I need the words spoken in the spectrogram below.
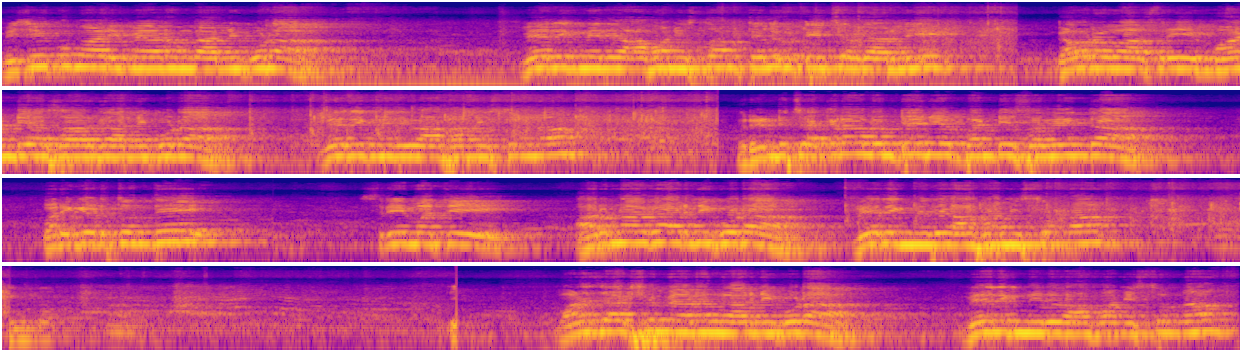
విజయకుమారి మేడం గారిని కూడా వేదిక మీద ఆహ్వానిస్తాం. తెలుగు టీచర్ గారిని గౌరవ శ్రీ మాండియా సార్ గారిని కూడా వేదిక మీద ఆహ్వానిస్తున్నాం. రెండు చక్రాలు ఉంటేనే బండి సవ్యంగా పరిగెడుతుంది. శ్రీమతి అరుణ గారిని కూడా వేదిక మీద ఆహ్వానిస్తున్నాం. వనజాక్షి మేడం గారిని కూడా వేదిక మీద ఆహ్వానిస్తున్నాం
